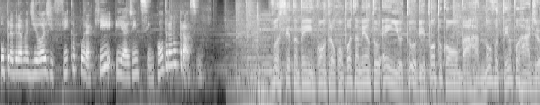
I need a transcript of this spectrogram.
O programa de hoje fica por aqui e a gente se encontra no próximo. Você também encontra o comportamento em youtube.com/novotempo rádio.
